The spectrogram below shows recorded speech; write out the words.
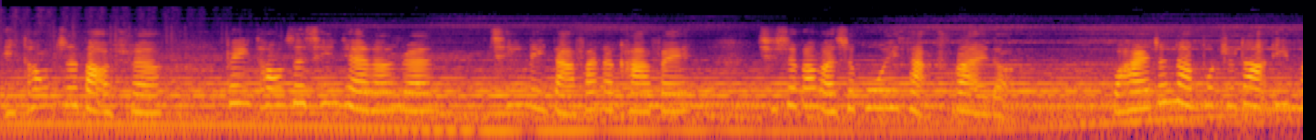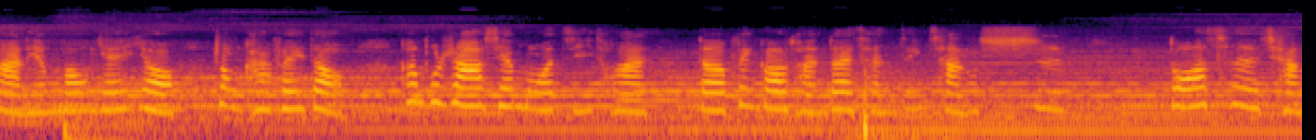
已通知保全，并通知清洁人员清理打翻的咖啡。其实根本是故意洒出来的。我还真的不知道一马联盟也有种咖啡豆，更不知道仙魔集团的并购团队曾经尝试多次强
